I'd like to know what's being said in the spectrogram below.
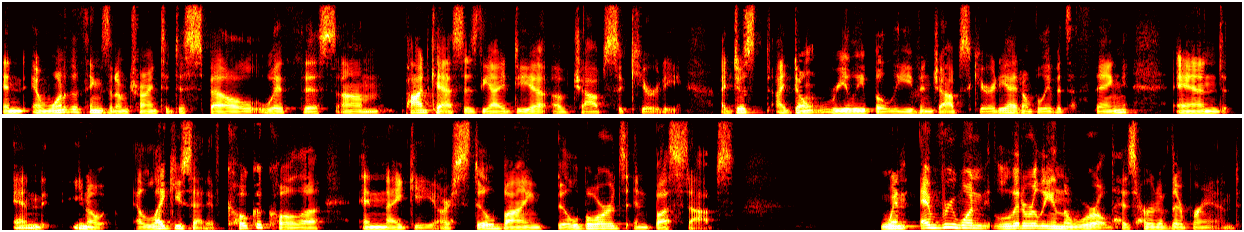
And and one of the things that I'm trying to dispel with this um, podcast is the idea of job security. I just I don't really believe in job security. I don't believe it's a thing. And and you know, like you said, if Coca-Cola and Nike are still buying billboards and bus stops when everyone literally in the world has heard of their brand,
